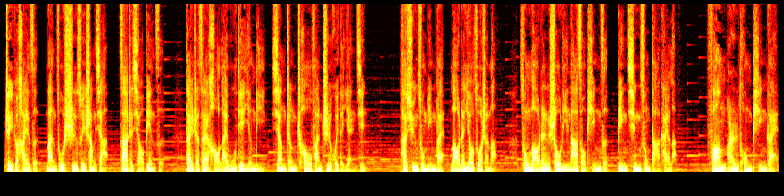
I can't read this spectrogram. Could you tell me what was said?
这个孩子满足十岁上下，扎着小辫子，戴着在好莱坞电影里象征超凡智慧的眼镜。他迅速明白老人要做什么，从老人手里拿走瓶子，并轻松打开了防儿童瓶盖。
